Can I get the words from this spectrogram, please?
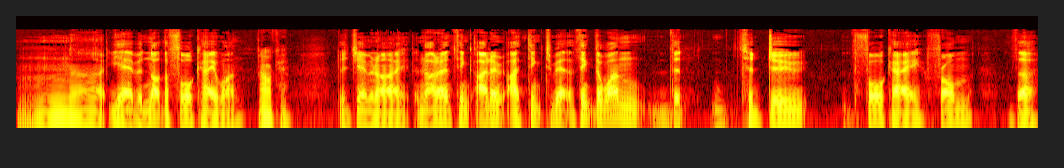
No, yeah, but not the four K one. Oh, okay. the Gemini, and I don't think I don't. I think to be, I think the one that to do 4K from the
